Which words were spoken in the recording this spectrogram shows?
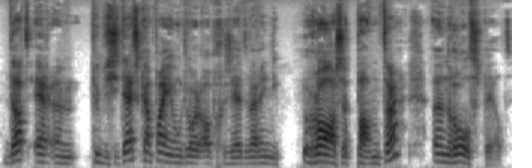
dat er een publiciteitscampagne moet worden opgezet waarin die roze panter een rol speelt.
